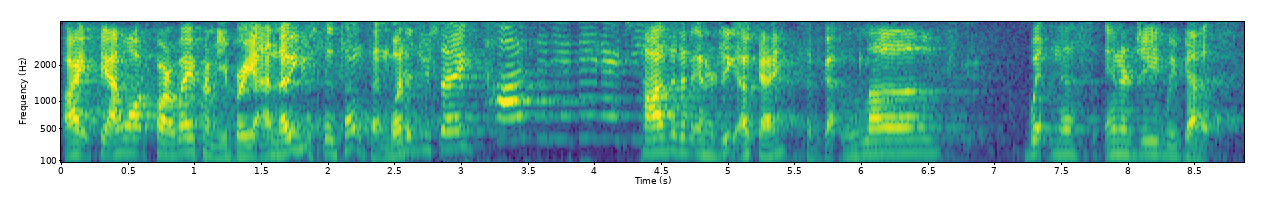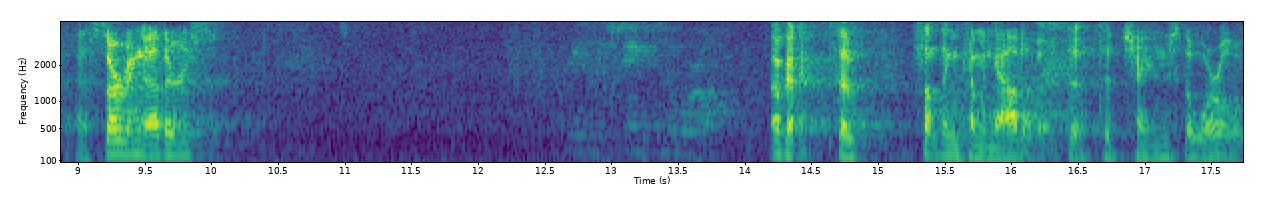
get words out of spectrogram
All right, see, I walked far away from you, Brie. I know you said something. What did you say? Positive energy. Positive energy. Okay, so we've got love, witness, energy. We've got uh, serving others. Okay, so something coming out of it to, to change the world.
